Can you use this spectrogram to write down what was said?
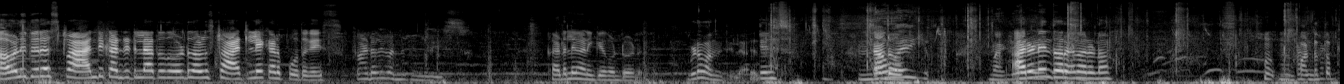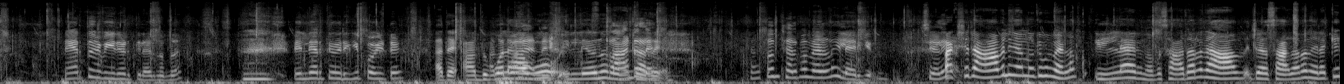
അവൾ ഇതുവരെ സ്ട്രാൻഡ് കണ്ടിട്ടില്ലാത്തത് കൊണ്ട് നമ്മൾ സ്ട്രാൻഡിലേക്കാണ് പോകുന്നത് ഗൈസ് കടൽ കണ്ടിട്ടുണ്ട് guys. കടൽ കാണിക്കാൻ കൊണ്ടുപോണ് ഇവിടെ വന്നിട്ടില്ല. അരുണ എന്താ പറയുന്ന അരുണോ? പണ്ടത്തെ നേരത്തെ ഒരു വീഡിയോ എടുത്തില്ലായിരുന്നു നമ്മൾ. വലിയ ഒരുങ്ങി പോയിട്ട്. അതെ അതുപോലെ ആവോ ഇല്ലയോന്ന് നമുക്കറിയാം. ചിലപ്പം ചിലപ്പോ വെള്ളം ഇല്ലായിരിക്കും. പക്ഷെ രാവിലെ ഞാൻ നോക്കിയപ്പോൾ വെള്ളം ഇല്ലായിരുന്നു. അപ്പോൾ സാധാരണ രാവിലെ സാധാരണ നിലയ്ക്ക്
